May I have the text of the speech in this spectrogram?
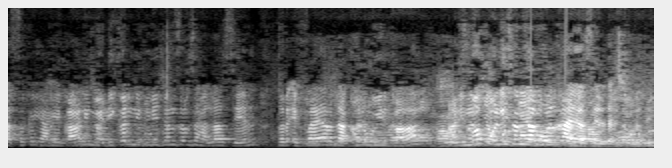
असं काही आहे का? आणि मेडिकल निग्लिजन्स जर झाला असेल तर एफ आय आर दाखल होईल का? आणि मग पोलिसांचा रोल काय असेल त्याच्यामध्ये?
